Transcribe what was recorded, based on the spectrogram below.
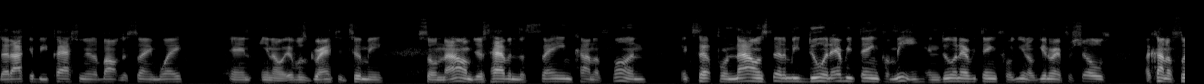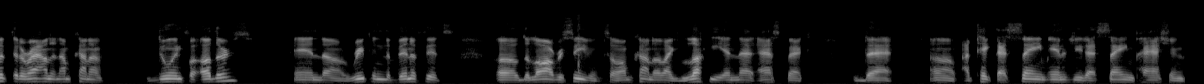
that I could be passionate about in the same way, and you know it was granted to me. So now I'm just having the same kind of fun, except for now instead of me doing everything for me and doing everything for you know getting ready for shows, I kind of flipped it around and I'm kind of doing for others and uh, reaping the benefits of the law of receiving. So I'm kind of like lucky in that aspect that uh, I take that same energy, that same passion,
